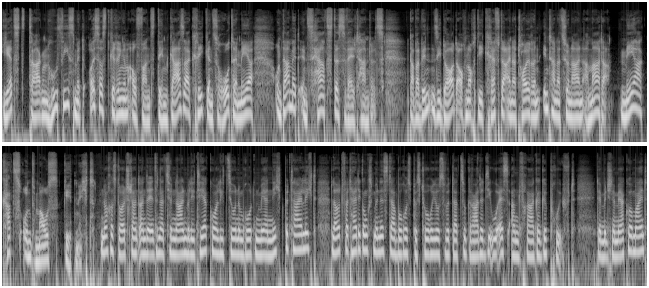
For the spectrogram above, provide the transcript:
Jetzt tragen Houthis mit äußerst geringem Aufwand den Gaza-Krieg ins Rote Meer und damit ins Herz des Welthandels. Dabei binden sie dort auch noch die Kräfte einer teuren internationalen Armada. Mehr Katz und Maus geht nicht. Noch ist Deutschland an der internationalen Militärkoalition im Roten Meer nicht beteiligt. Laut Verteidigungsminister Boris Pistorius wird dazu gerade die US-Anfrage geprüft. Der Münchner Merkur meint,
